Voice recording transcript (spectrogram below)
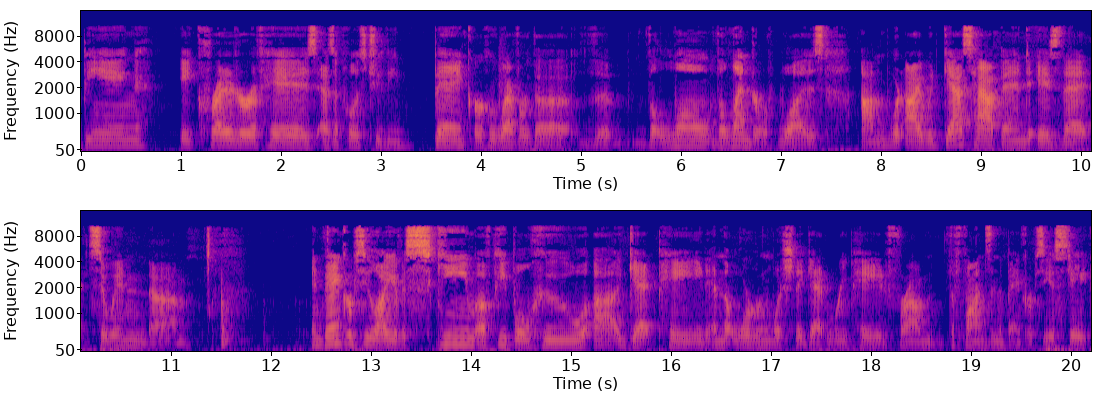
being a creditor of his as opposed to the bank or whoever the the the loan the lender was. Um, what I would guess happened is that so in um, in bankruptcy law, you have a scheme of people who uh, get paid and the order in which they get repaid from the funds in the bankruptcy estate.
